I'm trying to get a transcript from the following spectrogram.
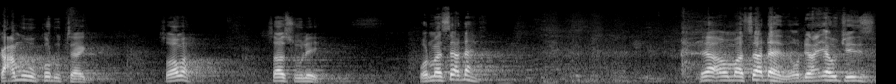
gacmuhu kor u taagi. Soo ma saasuu leeyahy war maasaa dhahdi? Ya ama maasaa dhahdi? Oo dhinacyaha ujeedisa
